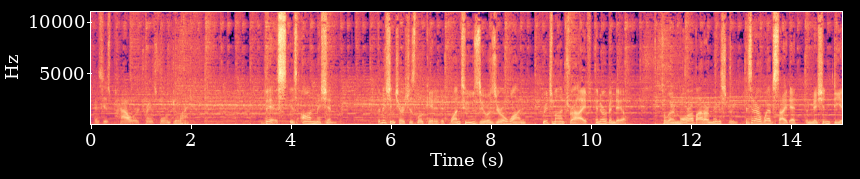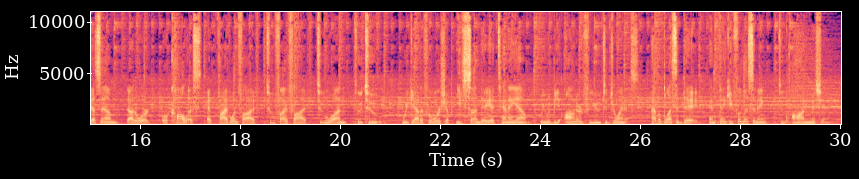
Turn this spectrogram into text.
as His power transforms your life. This is On Mission. The Mission Church is located at 12001 Ridgemont Drive in Urbandale. To learn more about our ministry, visit our website at themissiondsm.org or call us at 515 255 2122. We gather for worship each Sunday at 10 a.m. We would be honored for you to join us. Have a blessed day, and thank you for listening to On Mission.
